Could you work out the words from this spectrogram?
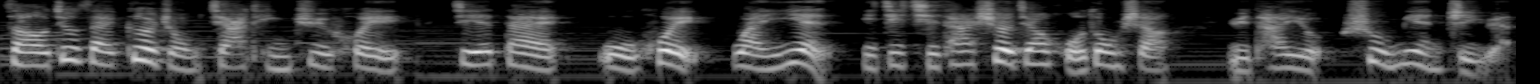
早就在各种家庭聚会、接待、舞会、晚宴以及其他社交活动上与他有数面之缘。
